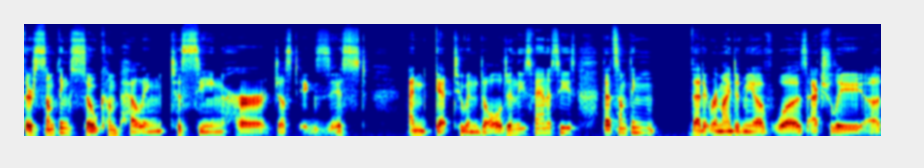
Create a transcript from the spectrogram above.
there's something so compelling to seeing her just exist and get to indulge in these fantasies that something that it reminded me of was actually uh,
